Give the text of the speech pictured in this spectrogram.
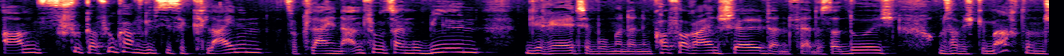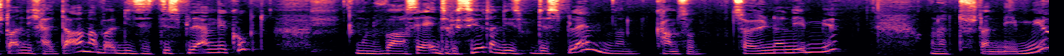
am Stuttgart Flughafen gibt es diese kleinen, also kleinen Anführungszeichen mobilen Geräte, wo man dann den Koffer reinstellt, dann fährt es da durch. Und das habe ich gemacht und dann stand ich halt da und habe halt dieses Display angeguckt und war sehr interessiert an diesem Display. Und dann kam so ein Zöllner neben mir und hat, stand neben mir,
